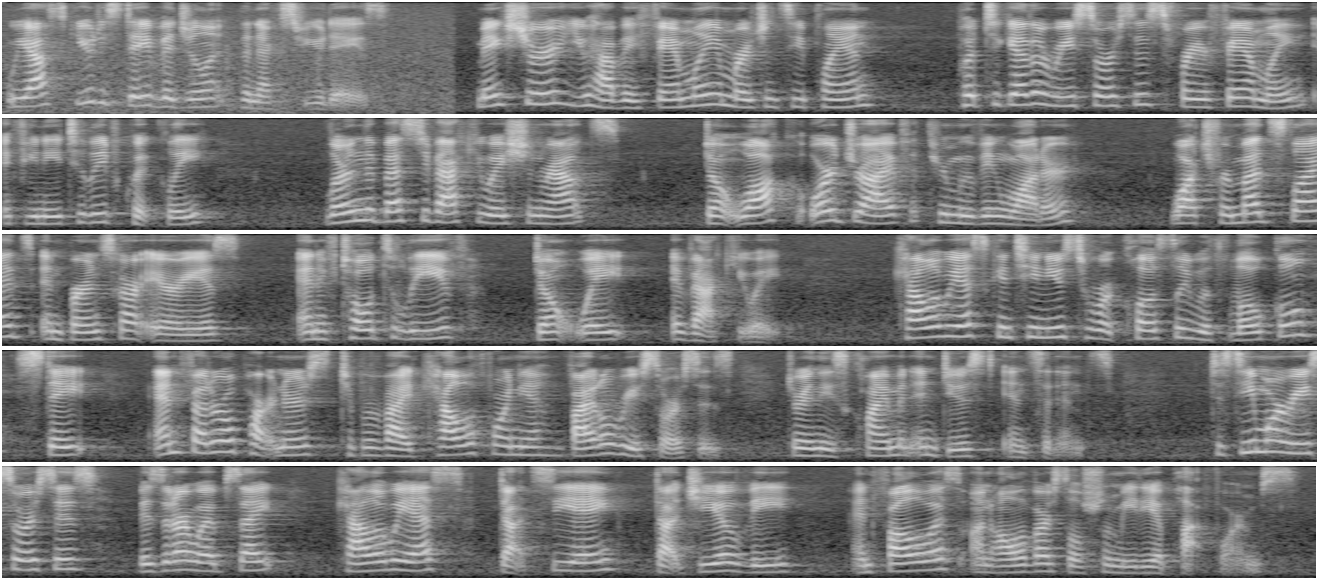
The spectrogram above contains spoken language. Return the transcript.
We ask you to stay vigilant the next few days. Make sure you have a family emergency plan, put together resources for your family if you need to leave quickly, learn the best evacuation routes, don't walk or drive through moving water, watch for mudslides and burn scar areas, and if told to leave, don't wait, evacuate. Cal OES continues to work closely with local, state, and federal partners to provide California vital resources during these climate-induced incidents. To see more resources, visit our website, caloes.ca.gov, and follow us on all of our social media platforms.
